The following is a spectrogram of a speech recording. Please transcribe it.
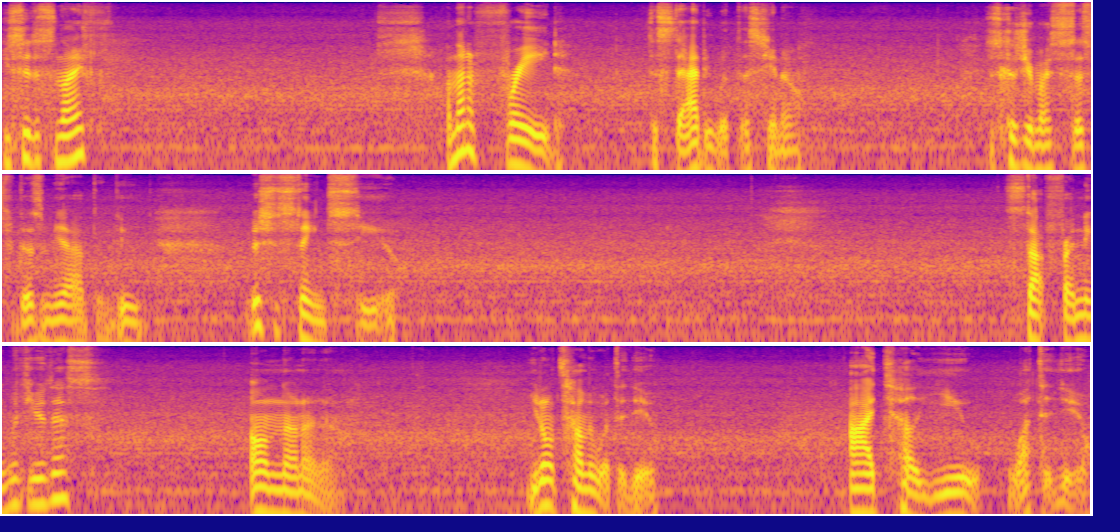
You see this knife? I'm not afraid to stab you with this, you know. Just because you're my sister doesn't mean I have to do vicious things to you. Stop friending with you this? Oh, no, no, no. You don't tell me what to do. I tell you what to do.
